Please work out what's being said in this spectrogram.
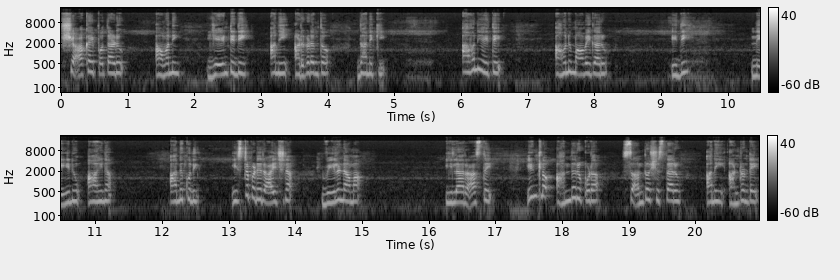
షాక్ అయిపోతాడు. అవని ఏంటిది? అని అడగడంతో దానికి అవని అయితే అవును మావయ్య గారు. ఇది నేను ఆయన అనుకుని ఇష్టపడి రాయించిన వీలునామా. ఇలా రాస్తే ఇంట్లో అందరూ కూడా సంతోషిస్తారు అని అంటుంటే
